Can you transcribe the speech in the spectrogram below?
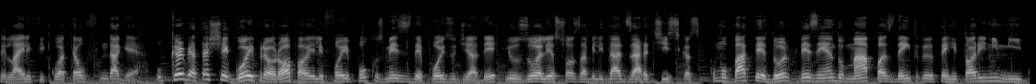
e lá ele ficou até o fim da guerra. O Kirby até chegou aí pra Europa, ele foi poucos meses depois do dia D e usou ali as suas habilidades artísticas como batedor, desenhando mapas dentro do território inimigo.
